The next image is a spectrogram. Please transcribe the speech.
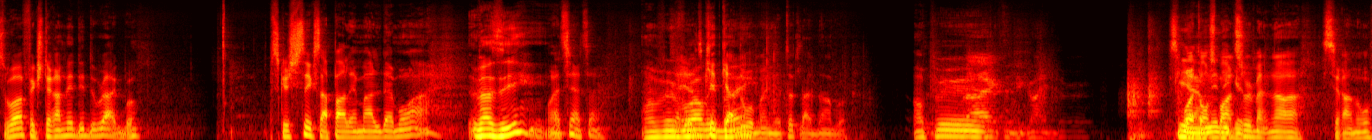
Tu vois? Fait que je t'ai ramené des durags, bro. Parce que je sais que ça parlait mal de moi. Vas-y. Ouais, tiens, tiens. On veut Il y a voir du les kit cadeau, bails. man. Il y a tout là-dedans, bro. On peut. C'est moi Il a ton sponsor maintenant, Cyrano.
